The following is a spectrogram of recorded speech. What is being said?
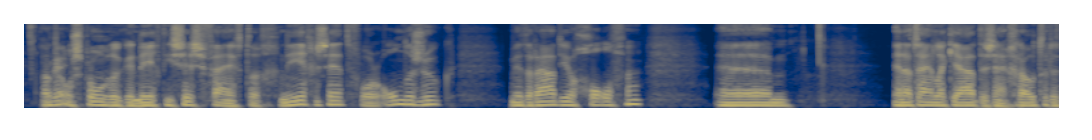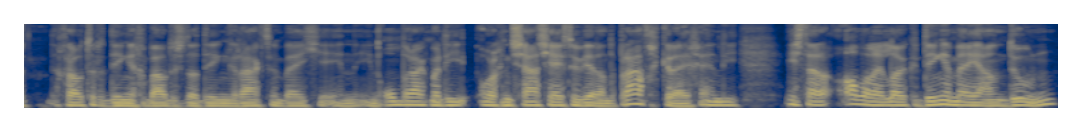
Had Oké. oorspronkelijk in 1956 neergezet voor onderzoek met radiogolven. Ehm, en uiteindelijk, ja, er zijn grotere, grotere dingen gebouwd. Dus dat ding raakte een beetje in, in onbruik. Maar die organisatie heeft hem weer aan de praat gekregen. En die is daar allerlei leuke dingen mee aan het doen.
